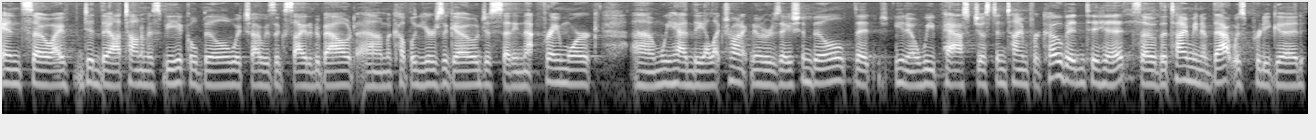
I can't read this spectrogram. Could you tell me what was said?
And so I did the autonomous vehicle bill, which I was excited about um, a couple years ago, just setting that framework. Um, we had the electronic notarization bill that you know we passed just in time for COVID to hit, so the timing of that was pretty good.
